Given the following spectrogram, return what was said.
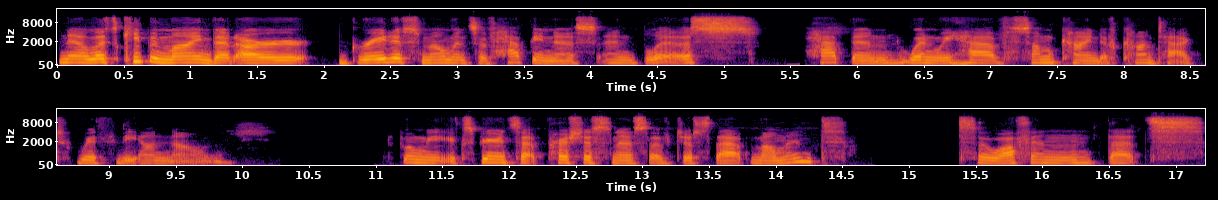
Now, let's keep in mind that our greatest moments of happiness and bliss happen when we have some kind of contact with the unknown. When we experience that preciousness of just that moment. So often that's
